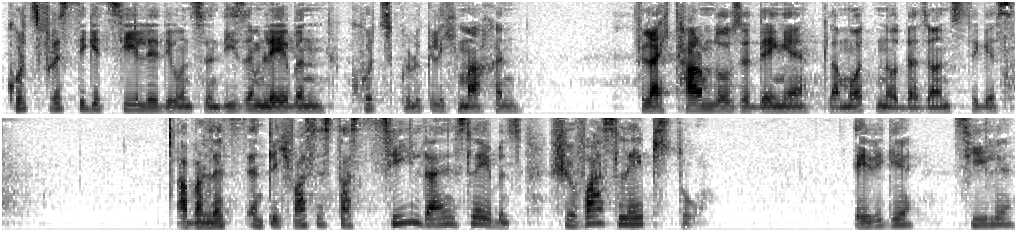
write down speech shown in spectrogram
kurzfristige Ziele, die uns in diesem Leben kurz glücklich machen. Vielleicht harmlose Dinge, Klamotten oder sonstiges. Aber letztendlich, was ist das Ziel deines Lebens? Für was lebst du? Ewige Ziele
